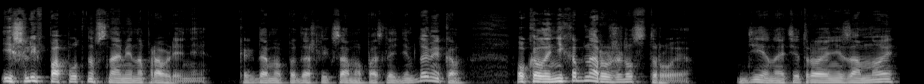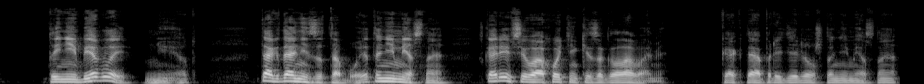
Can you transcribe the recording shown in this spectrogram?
и шли в попутном с нами направлении. Когда мы подошли к самым последним домикам, около них обнаружилось трое. «Дина, эти трое не за мной?» «Ты не беглый?» «Нет». «Тогда не за тобой. Это не местное. Скорее всего, охотники за головами». Как ты определил, что не местная?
